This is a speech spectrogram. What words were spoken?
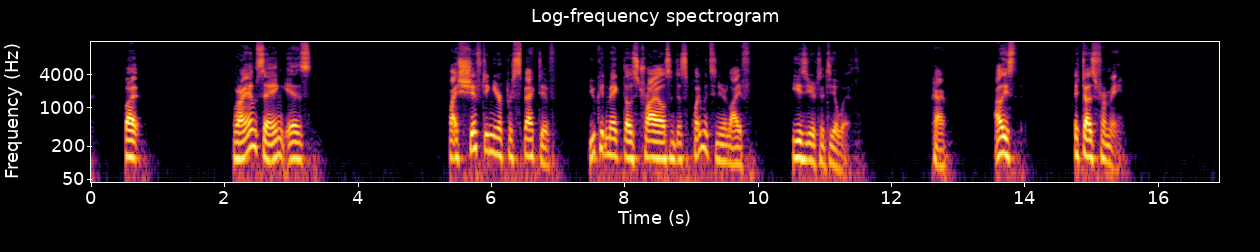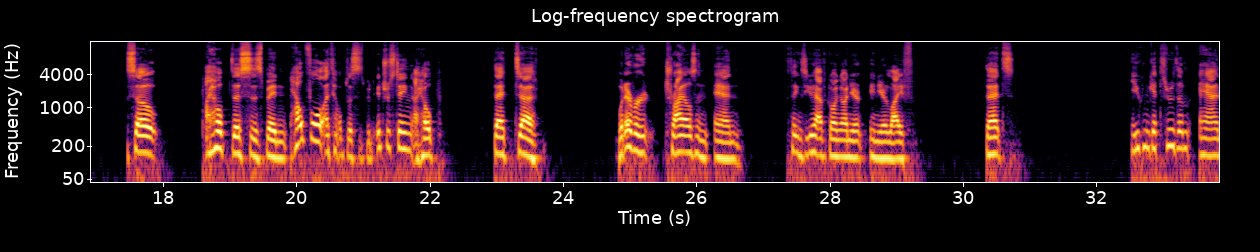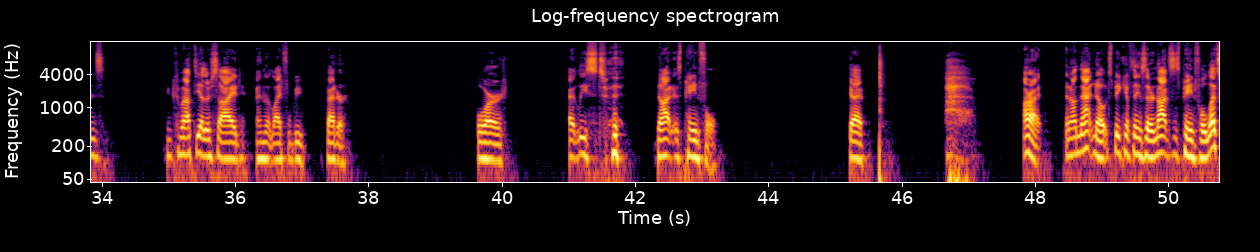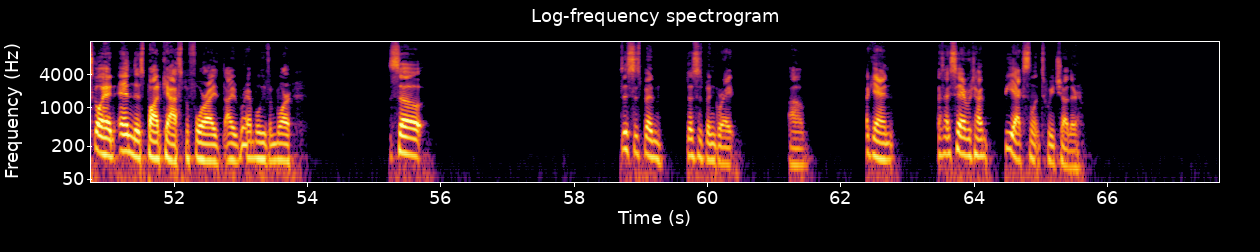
But what I am saying is by shifting your perspective, you can make those trials and disappointments in your life easier to deal with. Okay. At least it does for me. So I hope this has been helpful. I hope this has been interesting. I hope that uh, whatever trials and, and things you have going on your in your life that you can get through them and you can come out the other side and that life will be better or at least not as painful okay all right and on that note speaking of things that are not as painful let's go ahead and end this podcast before i, I ramble even more so this has been this has been great. Um, again, as I say every time, be excellent to each other.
